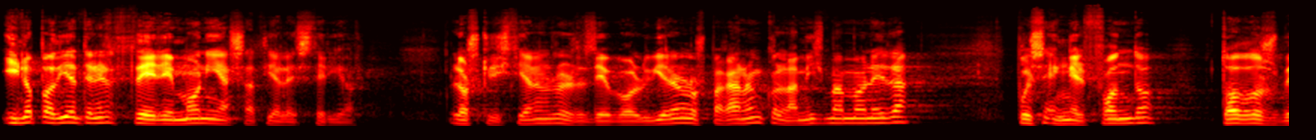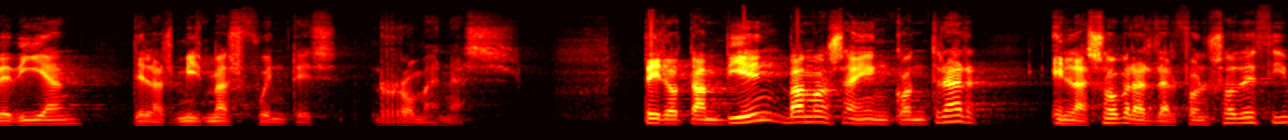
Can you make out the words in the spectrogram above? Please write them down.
y no podían tener ceremonias hacia el exterior. Los cristianos los devolvieron, los pagaron con la misma moneda, pues en el fondo todos bebían de las mismas fuentes romanas. Pero también vamos a encontrar en las obras de Alfonso X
